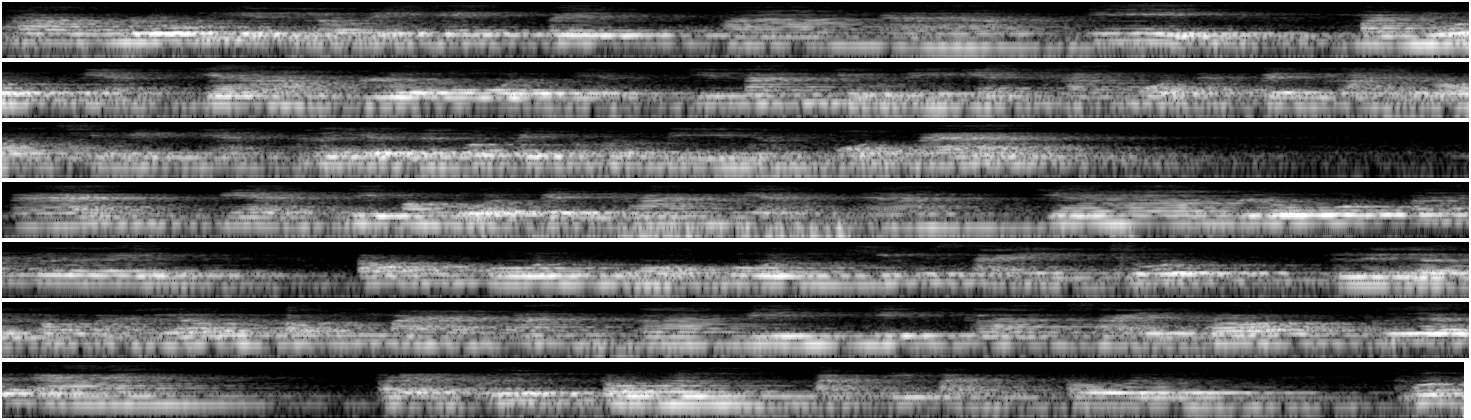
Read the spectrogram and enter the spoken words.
ความรู้เห็นเหล่านี้เองเป็นความงามที่มนุษย์เนี่ยหยาบโลนเนี่ยที่นั่งอยู่ในนี้ทั้งหมดเนี่ยเป็นหลายร้อยชีวิตเนี่ยเธออย่านึกว่าเป็นคนดีทั้งหมดนะนะเนี่ยที่มาบวชเป็นพระเนี่ยนะยาบโลนมากเลย ต้องโกนหัวโกนคิ้วใส่ชุด เหลืองเข้ามาแล้วต้องมานั่งกลางดินกินกลางใสเพราะเพื่อการประพฤติตนปฏิบัติตน ทด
